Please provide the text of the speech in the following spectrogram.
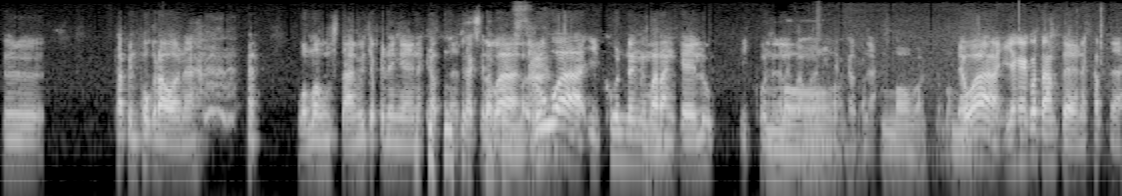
คือถ้าเป็นพวกเราอะนะوالله المستعانไม่รู้จะเป็นยังไงนะครับนะถ้าเกิดว่าأستغفر اللهรู้ว่าอีกคนหนึ่งเนี่ยมารังแกลูกอีกคนหนึ่งอะไรประมาณนี้นะครับนะالله أكبر اللهแต่ว่ายังไงก็ตามแต่นะครับนะ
